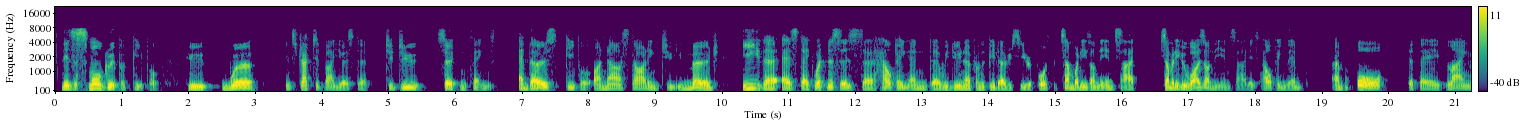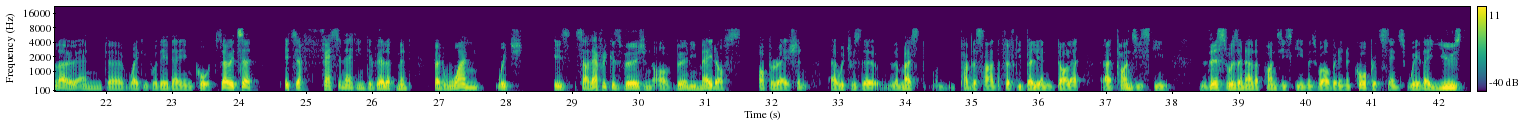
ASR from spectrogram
there's a small group of people who were instructed by Jooste to do certain things, and those people are now starting to emerge either as state witnesses, uh, helping, and uh, we do know from the PwC report that somebody's on the inside, somebody who was on the inside is helping them, um, or that they're lying low and uh, waiting for their day in court. So it's a it's a fascinating development, but one which is South Africa's version of Bernie Madoff's operation, uh, which was the the most publicized, the fifty billion dollar uh, Ponzi scheme. This was another Ponzi scheme as well, but in a corporate sense, where they used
